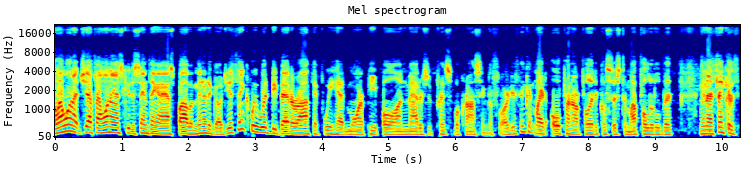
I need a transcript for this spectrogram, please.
Well, I want to, Jeff, I want to ask you the same thing I asked Bob a minute ago. Do you think we would be better off if we had more people on matters of principle crossing the floor? Do you think it might open our political system up a little bit? I mean, I think of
